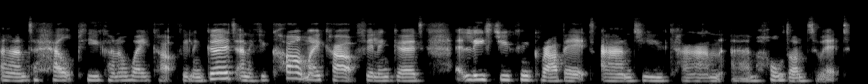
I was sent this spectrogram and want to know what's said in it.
um, to help you kind of wake up feeling good. And if you can't wake up feeling good at least you can grab it and you can um, hold on to it.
